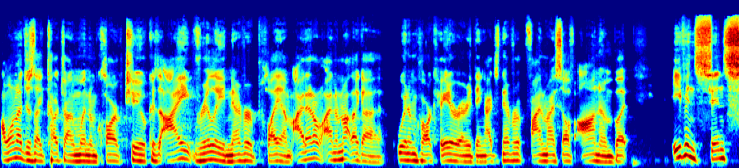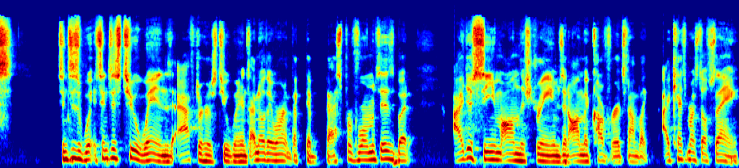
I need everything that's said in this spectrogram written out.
I want to just like touch on Wyndham Clark too, because I really never play him. I don't. I'm not like a Wyndham Clark hater or anything. I just never find myself on him. But even since since his since his two wins, after his two wins, I know they weren't like the best performances, but I just see him on the streams and on the coverage, and I'm like, I catch myself saying,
